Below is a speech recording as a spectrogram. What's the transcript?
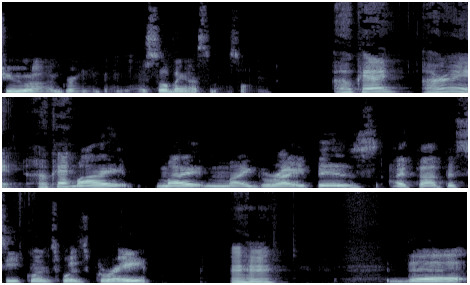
to uh, grown up. I still think that's the best one. Okay. All right. Okay. My my my gripe is I thought the sequence was great. Mm-hmm. The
